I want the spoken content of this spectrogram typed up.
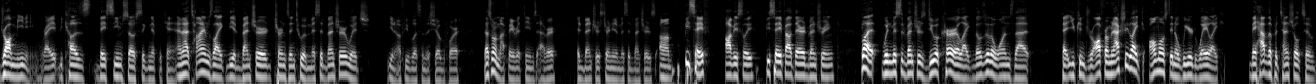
draw meaning, right? Because they seem so significant. And at times, like the adventure turns into a misadventure, which, you know, if you've listened to the show before, that's one of my favorite themes ever adventures turning into misadventures. Um, be safe, obviously. Be safe out there adventuring. But when misadventures do occur, like those are the ones that that you can draw from and actually like almost in a weird way like they have the potential to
